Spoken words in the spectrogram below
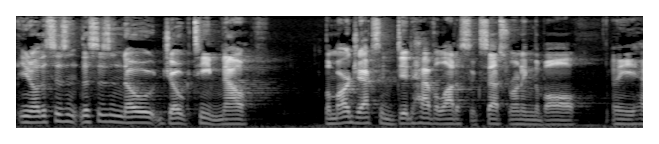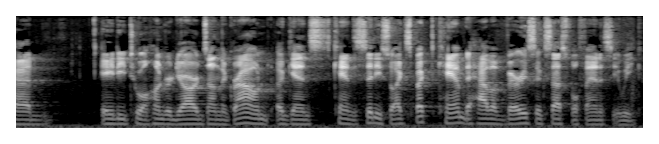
you know, this isn't this isn't no joke team. Now Lamar Jackson did have a lot of success running the ball. he had 80 to 100 yards on the ground against Kansas City. So I expect Cam to have a very successful fantasy week.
